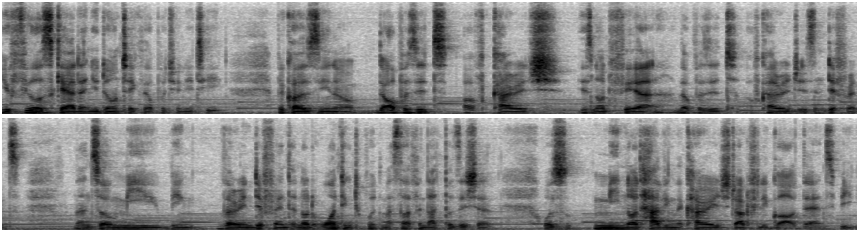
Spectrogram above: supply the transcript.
you feel scared and you don't take the opportunity. Because you know the opposite of courage is not fear. The opposite of courage is indifference. And so me being very indifferent and not wanting to put myself in that position was me not having the courage to actually go out there and speak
